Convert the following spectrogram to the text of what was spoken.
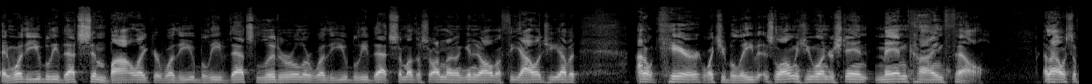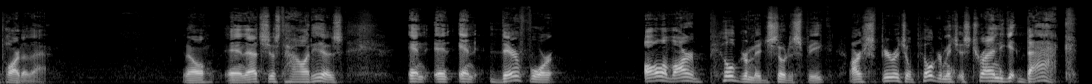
And whether you believe that's symbolic or whether you believe that's literal or whether you believe that's some other sort, I'm not going to get into all the theology of it. I don't care what you believe as long as you understand mankind fell. And I was a part of that. You know, and that's just how it is. And, and, and therefore, all of our pilgrimage, so to speak, our spiritual pilgrimage is trying to get back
